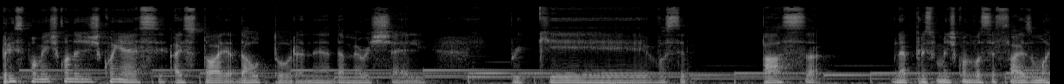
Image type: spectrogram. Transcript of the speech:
principalmente quando a gente conhece a história da autora, né, da Mary Shelley, porque você passa né, principalmente quando você faz uma,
